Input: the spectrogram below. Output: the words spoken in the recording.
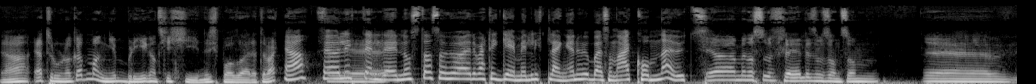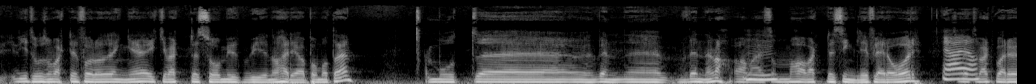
ja. Jeg tror nok at mange blir ganske kynisk på det der etter hvert. Ja, Hun er jo litt eldre enn oss, da, så hun har vært i gamet litt lenger. Hun er bare sånn Nei, kom deg ut. Ja, men også flere liksom sånn som eh, Vi to som har vært i forhold lenge, ikke vært så mye ute på byen og herja, på en måte. Mot øh, venn, eh, venner da, av meg Mhm. som har vært single i flere år. Ja, ja. Etter, hvert bare,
